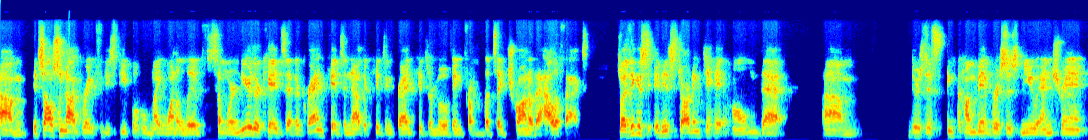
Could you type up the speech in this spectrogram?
Um, it's also not great for these people who might want to live somewhere near their kids and their grandkids, and now their kids and grandkids are moving from, let's say, Toronto to Halifax. So I think it's, it is starting to hit home that um, there's this incumbent versus new entrant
